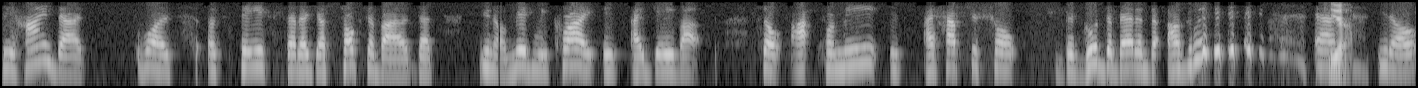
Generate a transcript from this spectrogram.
behind that was a space that I just talked about that, you know, made me cry. Is I gave up. So uh, for me, it's, I have to show the good, the bad, and the ugly. and yeah. you know,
